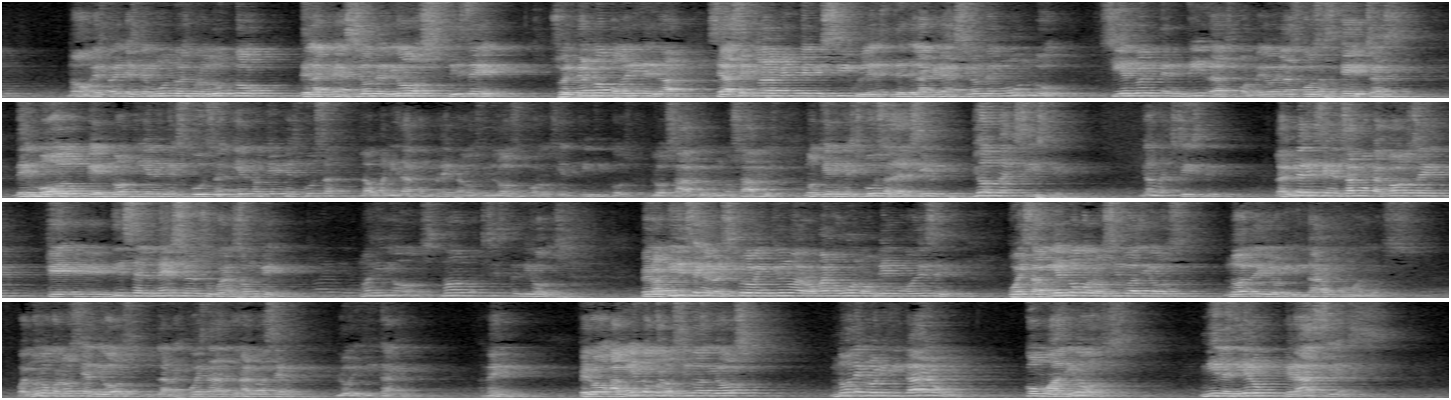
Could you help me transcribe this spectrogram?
No, este, mundo es producto de la creación de Dios. Dice, su eterno poder y deidad se hacen claramente visibles desde la creación del mundo, siendo entendidas por medio de las cosas hechas de modo que no tienen excusa. ¿Quién no tiene excusa? La humanidad completa, los filósofos, los científicos, los sabios, los no sabios, no tienen excusa de decir, Dios no existe. Dios no existe. La Biblia dice en el Salmo 14 que eh, dice el necio en su corazón que no hay Dios, no, no existe Dios. Pero aquí dice en el versículo 21 de Romanos 1, bien como dice, pues habiendo conocido a Dios, no le glorificaron como a Dios cuando uno conoce a Dios, la respuesta natural va a ser glorificarlo. Amén. Pero habiendo conocido a Dios, no le glorificaron como a Dios, ni le dieron gracias,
